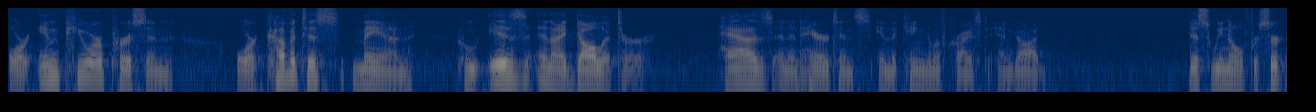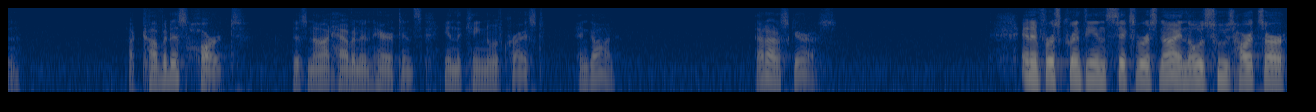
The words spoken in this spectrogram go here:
or impure person or covetous man who is an idolater has an inheritance in the kingdom of Christ and God. This we know for certain. A covetous heart does not have an inheritance in the kingdom of Christ and God. That ought to scare us. And in 1 Corinthians 6, verse 9, those whose hearts are,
